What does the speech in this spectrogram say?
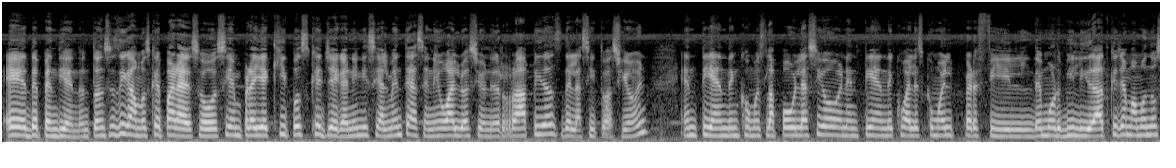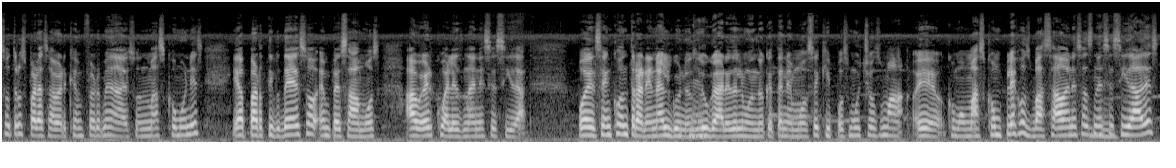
eh, dependiendo. Entonces, digamos que para eso siempre hay equipos que llegan inicialmente, hacen evaluaciones rápidas de la situación, entienden cómo es la población, entienden cuál es como el perfil de morbilidad que llamamos nosotros para saber qué enfermedades son más comunes y a partir de eso empezamos a ver cuál es la necesidad puedes encontrar en algunos lugares del mundo que tenemos equipos muchos más, eh, como más complejos basados en esas necesidades.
